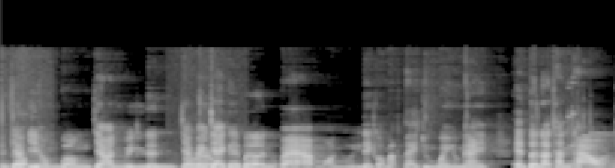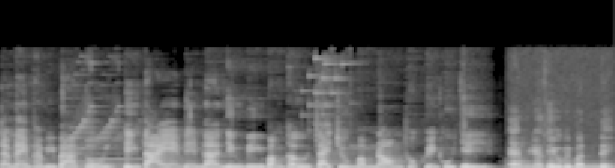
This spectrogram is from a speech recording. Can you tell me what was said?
Em chào chị Hồng Vân, chào anh Quyền Linh, chào, Chào bạn em. trai kế bên và mọi người đang có mặt tại trường quay hôm nay. Em tên là Thanh Thảo, năm nay em 23 tuổi. Hiện tại em đang là nhân viên văn thư tại trường mầm non thuộc huyện Củ Chi. em giới thiệu về mình đi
